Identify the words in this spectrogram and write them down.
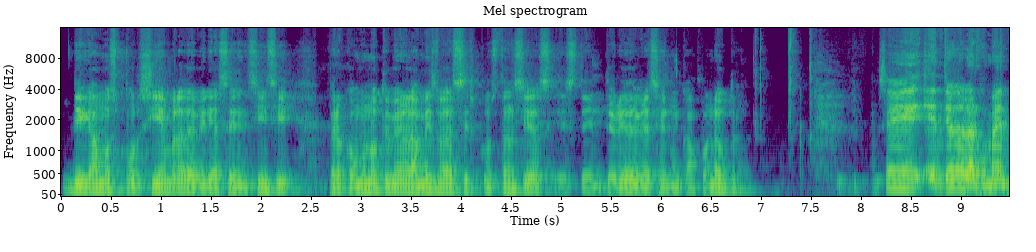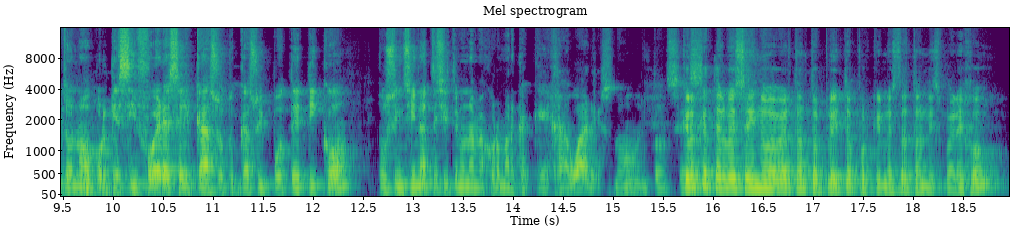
digamos, por siembra debería ser en Cincy, pero como no tuvieron las mismas circunstancias, este, en teoría debería ser en un campo neutro. Sí, entiendo el argumento, ¿no? Porque si fuera ese el caso, tu caso hipotético, pues Cincinnati sí tiene una mejor marca que Jaguares, ¿no? Entonces. Creo que tal vez ahí no va a haber tanto pleito porque no está tan disparejo.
